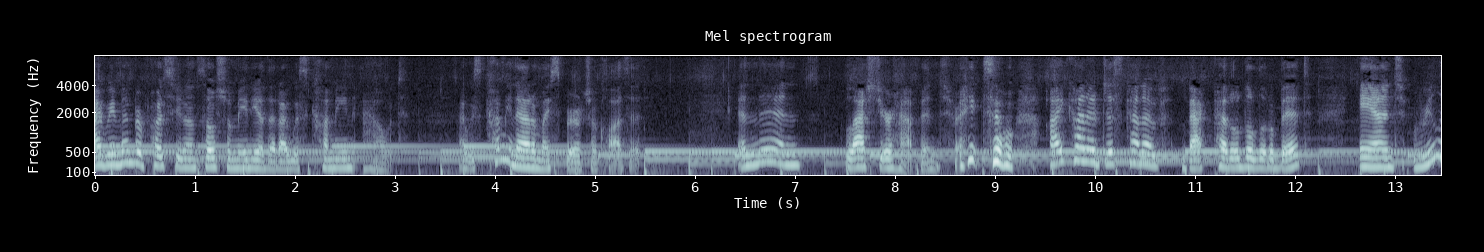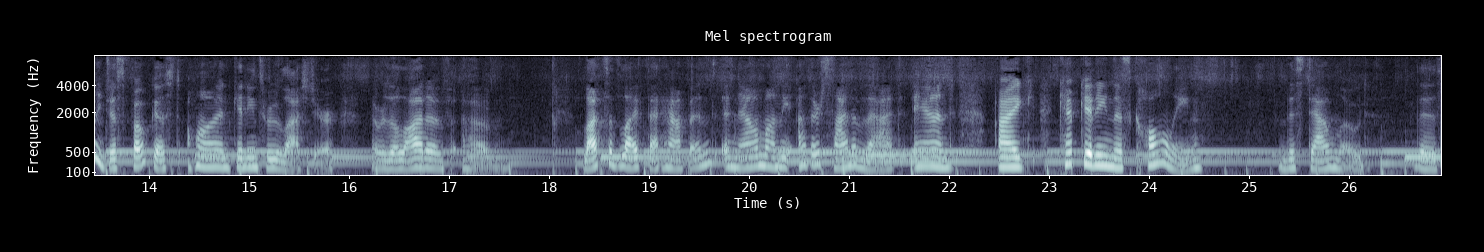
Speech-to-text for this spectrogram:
I remember posting on social media that I was coming out. I was coming out of my spiritual closet. And then last year happened, right? So I kind of just kind of backpedaled a little bit and really just focused on getting through last year. There was a lot of um, lots of life that happened, and now I'm on the other side of that, and I kept getting this calling, this download, this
